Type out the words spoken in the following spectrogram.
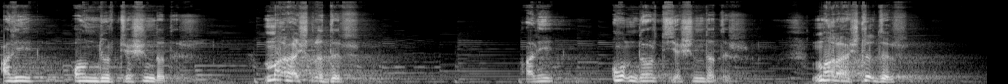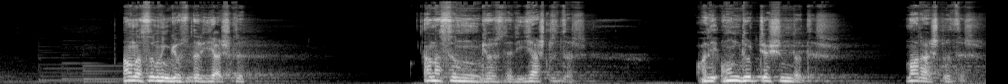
Ali 14 yaşındadır. Maraşlıdır. Ali 14 yaşındadır. Maraşlıdır. Anasının gözleri yaşlı. Anasının gözleri yaşlıdır. Ali 14 yaşındadır. Maraşlıdır.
